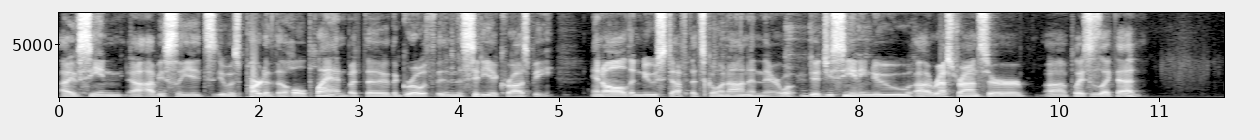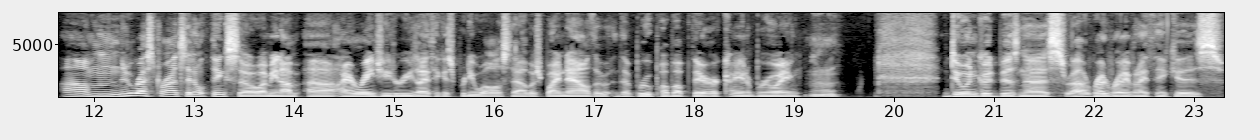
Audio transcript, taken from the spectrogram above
I've seen, uh, obviously, it's it was part of the whole plan, but the the growth in the city of Crosby and all the new stuff that's going on in there. What did you see any new uh, restaurants or uh, places like that? New restaurants? I don't think so. I mean, uh, Iron Range Eateries, I think, is pretty well established by now. The the brew pub up there, Cayena Brewing, Mm-hmm. doing good business. Uh, Red Raven, I think, is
